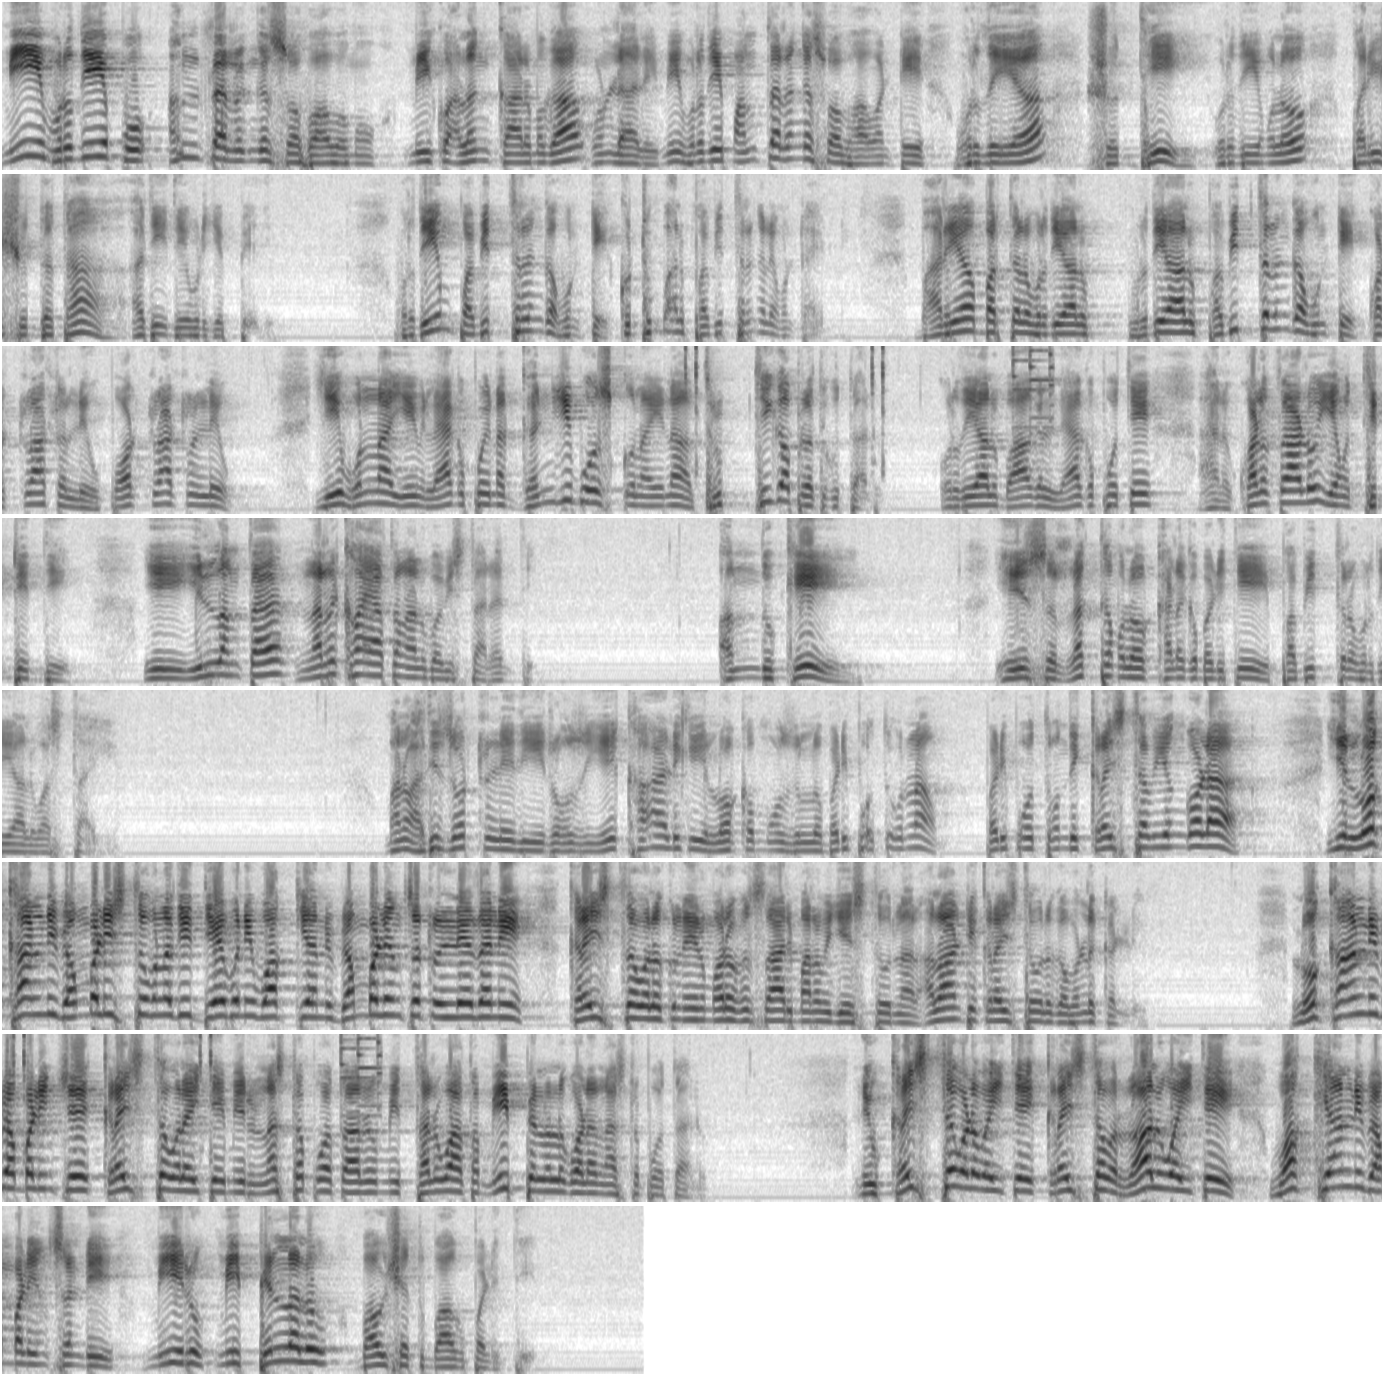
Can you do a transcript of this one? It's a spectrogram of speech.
మీ హృదయపు అంతరంగ స్వభావము మీకు అలంకారముగా ఉండాలి. మీ హృదయపు అంతరంగ స్వభావం అంటే హృదయ శుద్ధి హృదయంలో పరిశుద్ధత అది దేవుడు చెప్పేది. హృదయం పవిత్రంగా ఉంటే కుటుంబాలు పవిత్రంగానే ఉంటాయండి భార్యాభర్తల హృదయాలు హృదయాలు పవిత్రంగా ఉంటే కొట్లాటలు లేవు పోట్లాటలు లేవు. ఏ ఉన్నా ఏమి లేకపోయినా గంజి పోసుకునైనా తృప్తిగా బ్రతుకుతారు. హృదయాలు బాగా లేకపోతే ఆయన కొడతాడు ఏమో తిట్టిద్ది. ఈ ఇల్లంతా నరకాయాతను అనుభవిస్తారు అంతే అందుకే ఏసు రక్తంలో కడగబడితే పవిత్ర హృదయాలు వస్తాయి. మనం అది చూడలేదు ఈరోజు ఏ కాడికి ఈ లోక మోజుల్లో పడిపోతూ ఉన్నాం. పడిపోతుంది క్రైస్తవ్యం కూడా. ఈ లోకాన్ని వెంబడిస్తూ ఉన్నది దేవుని వాక్యాన్ని వెంబడించటం లేదని క్రైస్తవులకు నేను మరొకసారి మనవి చేస్తున్నాను. అలాంటి క్రైస్తవులుగా ఉండకండి. లోకాన్ని వెంబడించే క్రైస్తవులైతే మీరు నష్టపోతారు మీ తరువాత మీ పిల్లలు కూడా నష్టపోతారు. నీవు క్రైస్తవుడు అయితే క్రైస్తవ రాలు అయితే వాక్యాన్ని వెంబడించండి. మీరు మీ పిల్లలు భవిష్యత్తు బాగుపడింది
